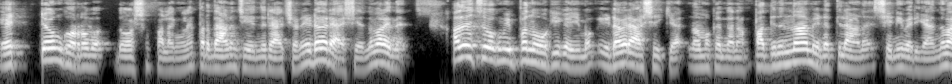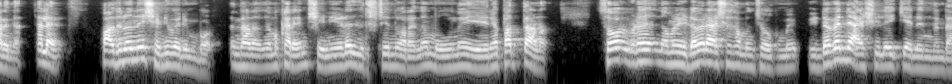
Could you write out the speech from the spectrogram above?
ഏറ്റവും കുറവ് ദോഷഫലങ്ങളെ പ്രദാനം ചെയ്യുന്ന രാശിയാണ് ഇടവരാശി എന്ന് പറയുന്നത്. അത് വെച്ച് നോക്കുമ്പോൾ ഇപ്പൊ നോക്കി കഴിയുമ്പോൾ ഇടവരാശിക്ക് നമുക്ക് എന്താണ് പതിനൊന്നാം ഇടത്തിലാണ് ശനി വരിക എന്ന് പറയുന്നത്. അല്ലെ? പതിനൊന്ന് ശനി വരുമ്പോൾ എന്താണ്? നമുക്കറിയാം ശനിയുടെ ദൃഷ്ടി എന്ന് പറയുന്നത് മൂന്ന് ഏഴ് പത്താണ്. സോ ഇവിടെ നമ്മൾ ഇടവരാശിയെ സംബന്ധിച്ച് നോക്കുമ്പോൾ ഇടവൻ രാശിയിലേക്ക് തന്നെ എന്തുണ്ട്?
